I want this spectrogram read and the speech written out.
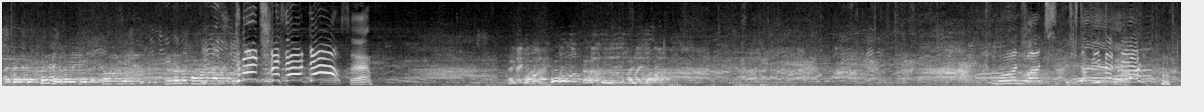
And as a federal rating at Tokyo, the Steelers Come on, Smith down! That's it. Next one, Poland versus Iceland. Come on, lads. Just a wee bit there.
